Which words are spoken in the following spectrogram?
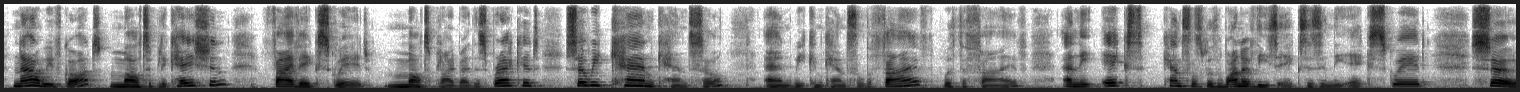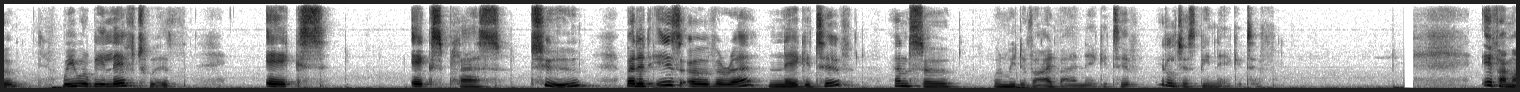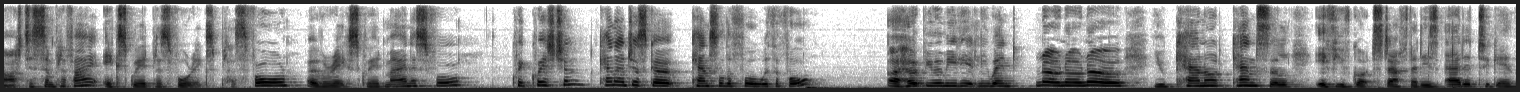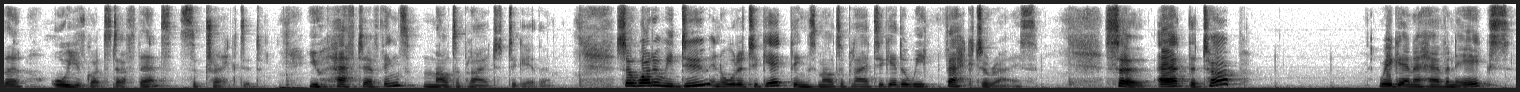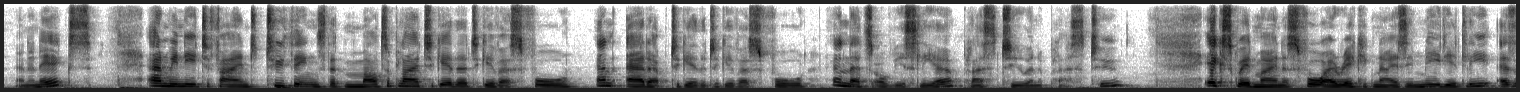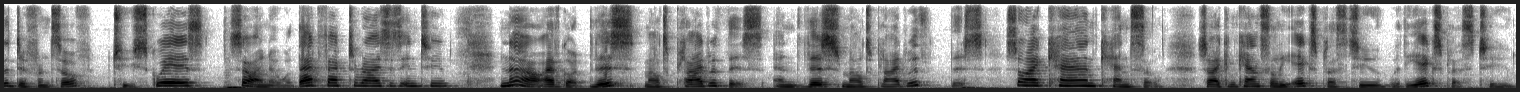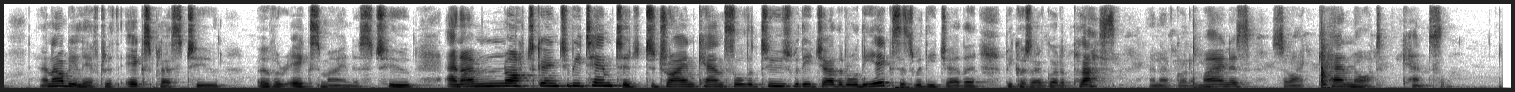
Now we've got multiplication, 5x squared multiplied by this bracket, so we can cancel, and we can cancel the 5 with the 5, and the x cancels with one of these x's in the x squared, so we will be left with x, x plus 2, but it is over a negative, and so when we divide by a negative, it'll just be negative. If I'm asked to simplify x squared plus 4x plus 4 over x squared minus 4, quick question, can I just go cancel the 4 with the 4? I hope you immediately went, no, no, no. You cannot cancel if you've got stuff that is added together or you've got stuff that's subtracted. You have to have things multiplied together. So what do we do in order to get things multiplied together? We factorize. So at the top, we're going to have an x and an x. And we need to find two things that multiply together to give us 4 and add up together to give us 4. And that's obviously a plus 2 and a plus 2. x squared minus 4 I recognize immediately as a difference of 2 squares. So I know what that factorizes into. Now I've got this multiplied with this and this multiplied with this. So I can cancel. So I can cancel the x plus 2 with the x plus 2, and I'll be left with x plus 2 over x minus 2. And I'm not going to be tempted to try and cancel the 2's with each other or the x's with each other because I've got a plus and I've got a minus, so I cannot cancel.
